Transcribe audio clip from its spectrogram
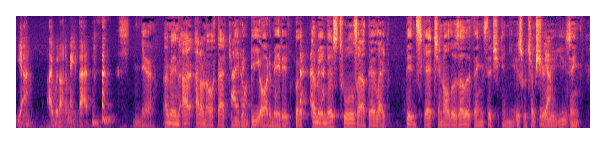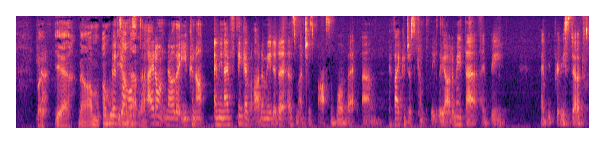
yeah, I would automate that. yeah. I mean, I, I don't know if that can I even don't. be automated, but I mean, there's tools out there like Bidsketch and all those other things that you can use, which I'm sure yeah. you're using. But yeah, no, I'm, I'm with it's you on almost, that one. I don't know that you can, I mean, I think I've automated it as much as possible, but um, if I could just completely automate that, I'd be, I'd be pretty stoked.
